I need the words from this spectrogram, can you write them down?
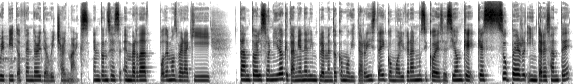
Repeat Offender de Richard Marx. Entonces, en verdad, podemos ver aquí tanto el sonido que también él implementó como guitarrista y como el gran músico de sesión, que, que es súper interesante.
